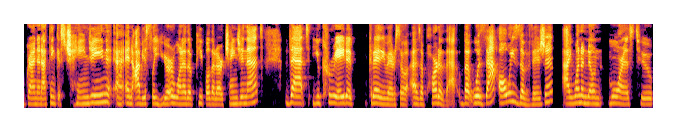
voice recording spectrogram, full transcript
Granted, I think it's changing. And obviously you're one of the people that are changing that, that you created Crediverso as a part of that. But was that always the vision? I want to know more as to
